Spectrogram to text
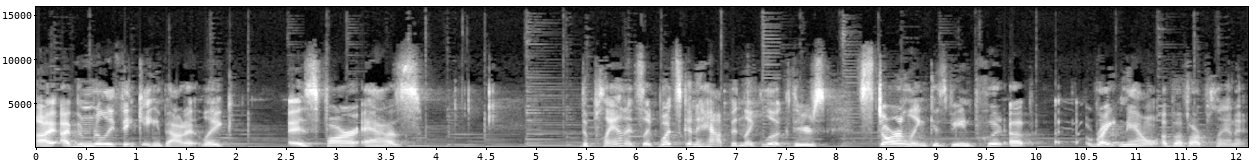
I I've been really thinking about it, like as far as the planets, like what's going to happen. Like, look, there's Starlink is being put up right now above our planet.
